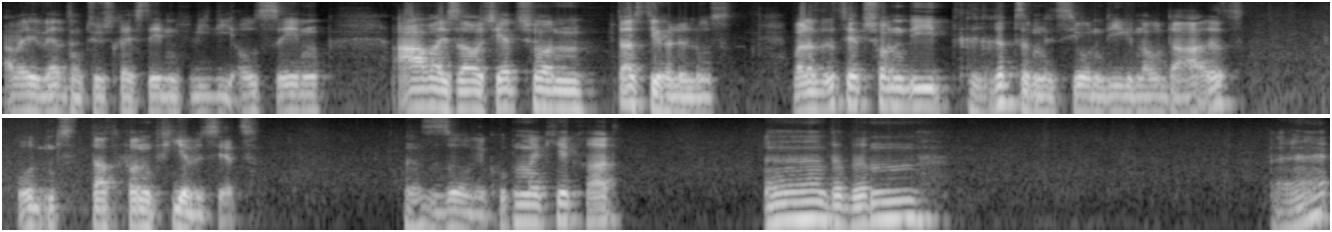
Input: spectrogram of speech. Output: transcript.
Aber ihr werdet natürlich gleich sehen, wie die aussehen. Aber ich sage euch jetzt schon, da ist die Hölle los. Weil das ist jetzt schon die dritte Mission, die genau da ist. Und das von vier bis jetzt. So, wir gucken mal hier gerade. Äh, äh.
